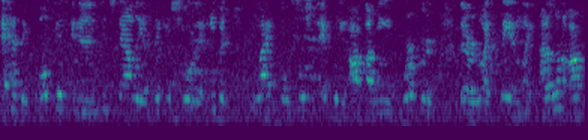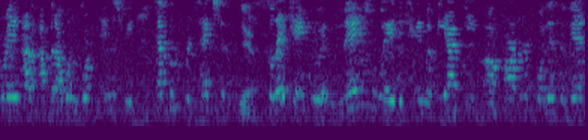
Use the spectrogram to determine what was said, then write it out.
it has a focus and an intentionality of making sure that even black folks, social equity, I, I mean workers that are like saying like I don't want to operate, I, I, but I want to work in the industry, have some protection. Yeah. So they came through it major way, became a VIP um, partner for this event.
